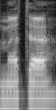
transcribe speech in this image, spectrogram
متى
